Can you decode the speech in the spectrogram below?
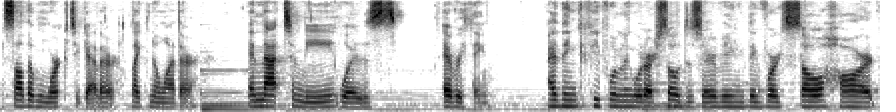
I saw them work together like no other. And that to me was everything. I think people in Lynwood are so deserving. They've worked so hard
